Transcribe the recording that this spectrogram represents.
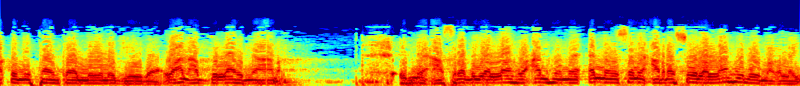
aqimitaankaa loola jeedaa. Wa can cabdullaahi bni camr ibni caas radia allaahu canhuma annahu samica rasuula allahi buu maqlay.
